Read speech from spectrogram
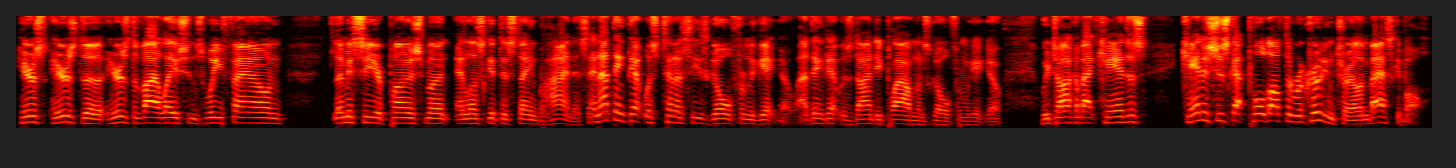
Here's here's the here's the violations we found. Let me see your punishment and let's get this thing behind us. And I think that was Tennessee's goal from the get go. I think that was Donde Plowman's goal from the get go. We talk about Kansas. Kansas just got pulled off the recruiting trail in basketball.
